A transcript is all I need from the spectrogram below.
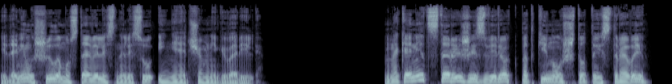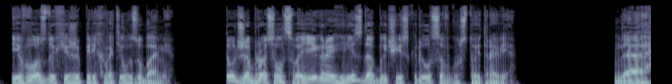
и Данил с Шилом уставились на лесу и ни о чем не говорили. Наконец-то рыжий зверек подкинул что-то из травы и в воздухе же перехватил зубами. Тут же бросил свои игры и с добычей скрылся в густой траве. Да,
